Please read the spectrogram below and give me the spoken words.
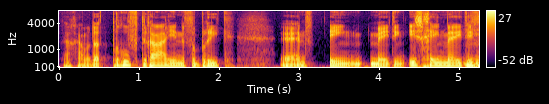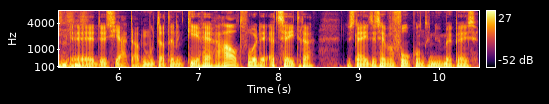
Dan gaan we dat proefdraaien in de fabriek. En één meting is geen meting. uh, dus ja, dan moet dat een keer herhaald worden, et cetera. Dus nee, daar zijn we vol continu mee bezig.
